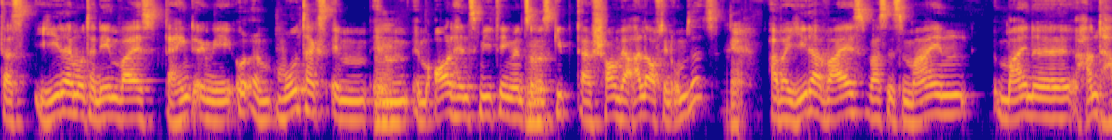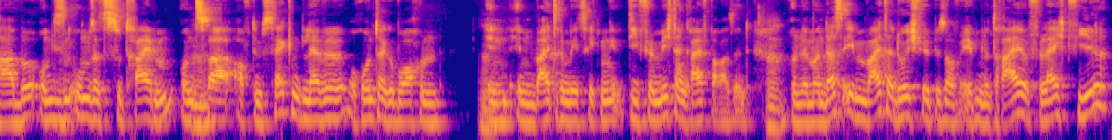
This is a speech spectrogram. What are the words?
dass jeder im Unternehmen weiß, da hängt irgendwie äh, montags im, im, mhm. im All-Hands-Meeting, wenn es sowas mhm. gibt, da schauen wir alle auf den Umsatz. Ja. Aber jeder weiß, was ist mein meine Handhabe, um diesen Umsatz zu treiben. Und mhm. zwar auf dem Second Level runtergebrochen in, in weitere Metriken, die für mich dann greifbarer sind. Mhm. Und wenn man das eben weiter durchführt bis auf Ebene drei, vielleicht vier,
